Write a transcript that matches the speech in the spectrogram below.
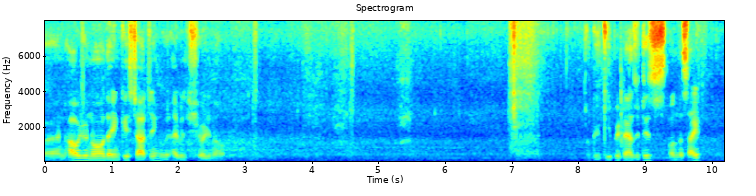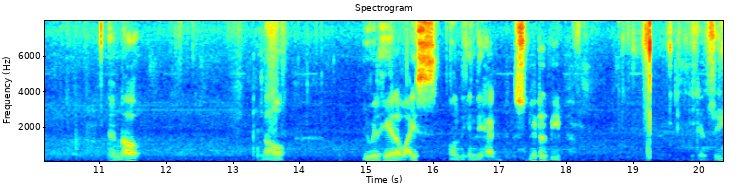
And how you know the ink is charging I will show you now. Okay keep it as it is on the side. And now now you will hear a voice on the in the head little beep can see.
